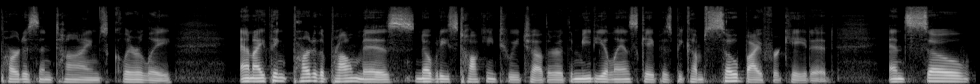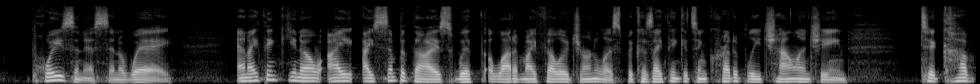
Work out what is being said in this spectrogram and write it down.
partisan times, clearly. And I think part of the problem is nobody's talking to each other. The media landscape has become so bifurcated and so poisonous in a way. And I think, you know, I, I sympathize with a lot of my fellow journalists because I think it's incredibly challenging to co-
